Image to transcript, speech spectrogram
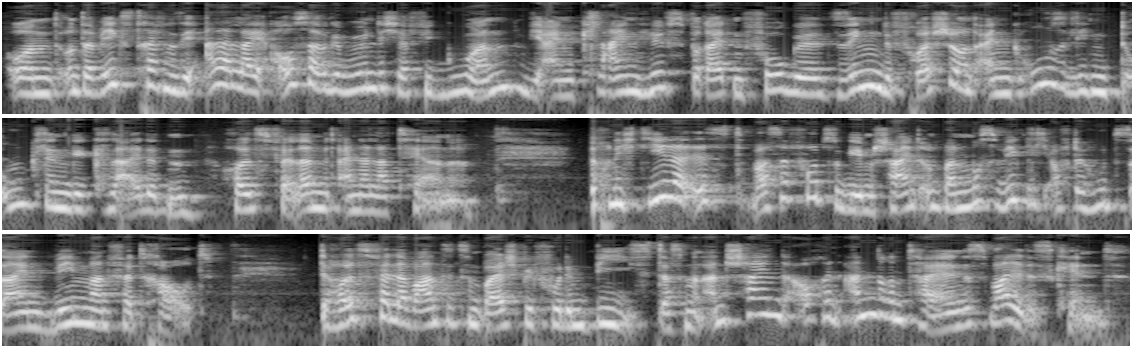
Und unterwegs treffen sie allerlei außergewöhnlicher Figuren, wie einen kleinen hilfsbereiten Vogel, singende Frösche und einen gruseligen, dunklen, gekleideten Holzfäller mit einer Laterne. Doch nicht jeder ist, was er vorzugeben scheint, und man muss wirklich auf der Hut sein, wem man vertraut. Der Holzfäller warnt sie zum Beispiel vor dem Biest, das man anscheinend auch in anderen Teilen des Waldes kennt.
